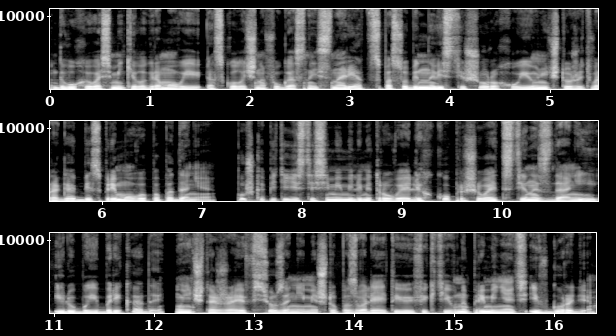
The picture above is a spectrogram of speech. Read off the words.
2,8-килограммовый осколочно-фугасный снаряд способен навести шороху и уничтожить врага без прямого попадания. Пушка 57 миллиметровая легко прошивает стены зданий и любые баррикады, уничтожая все за ними, что позволяет ее эффективно применять и в городе.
